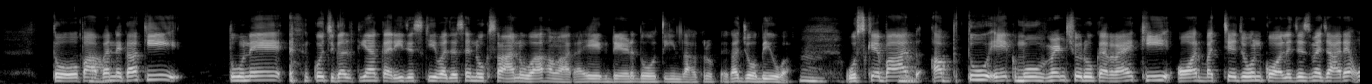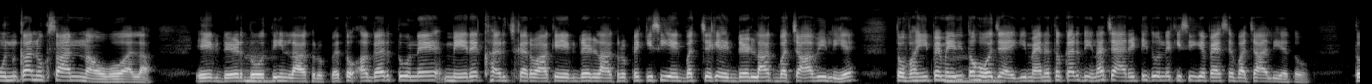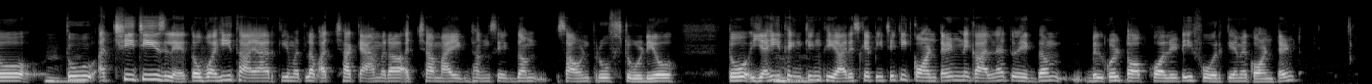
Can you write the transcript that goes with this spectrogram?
तो पापा हाँ। ने कहा कि तूने कुछ गलतियाँ करी जिसकी वजह से नुकसान हुआ हमारा एक डेढ़ दो तीन लाख रुपए का जो भी हुआ हम्म। उसके बाद हम्म। अब तू एक मूवमेंट शुरू कर रहा है कि और बच्चे जो उन कॉलेजेस में जा रहे हैं उनका नुकसान ना हो वो वाला एक डेढ़ दो हम्म। तीन लाख रुपए। तो अगर तूने मेरे खर्च करवा के एक डेढ़ लाख रुपए किसी एक बच्चे के एक डेढ़ लाख बचा भी लिए तो वहीं पे मेरी तो हो हम्म। जाएगी। मैंने तो कर दी ना चैरिटी तूने किसी के पैसे बचा लिए तो। तो हम्म, तू अच्छी चीज़ ले। तो वही था यार कि मतलब अच्छा कैमरा अच्छा माइक ढंग से एकदम साउंड प्रूफ स्टूडियो तो यही थिंकिंग थी यार इसके पीछे कि कंटेंट निकालना है तो एकदम बिल्कुल टॉप क्वालिटी फोर के में कंटेंट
